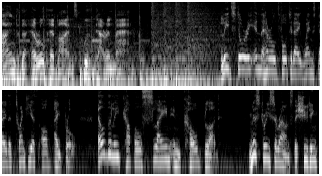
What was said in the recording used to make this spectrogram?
Behind the Herald headlines with Darren Mann. Lead story in the Herald for today, Wednesday, the 20th of April. Elderly couple slain in cold blood. Mystery surrounds the shooting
